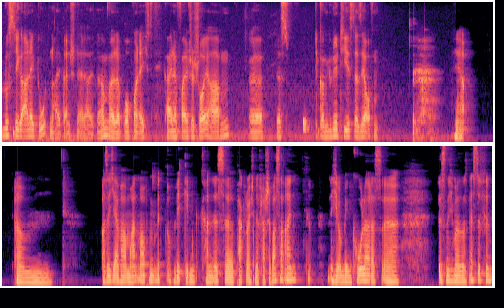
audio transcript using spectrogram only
lustige Anekdoten halt ganz schnell halt, ne? Weil da braucht man echt keine falsche Scheu haben. Äh, das, die Community ist da sehr offen. Ja. Ähm, was ich einfach am Rand mal auf, mit auf den Weg geben kann, ist, äh, packt euch eine Flasche Wasser ein. Nicht unbedingt Cola, das äh, ist nicht immer das Beste für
